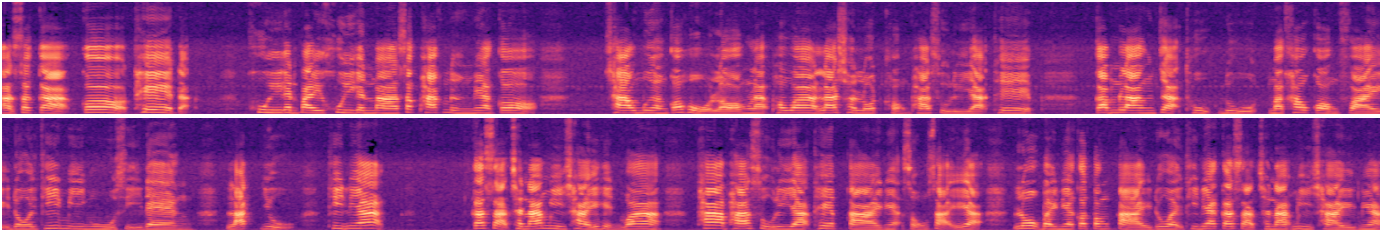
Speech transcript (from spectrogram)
อัสกะก็เทศอะคุยกันไปคุยกันมาสักพักหนึ่งเนี่ยก็ชาวเมืองก็โห่ร้องแล้วเพราะว่าราชรถของพระสุริยะเทพ กำลังจะถูกดูดมาเข้ากองไฟโดยที่มีงูสีแดงลัดอยู่ ทีเนี้ยกษัตริย์ชนะมีชัยเห็นว่า ถ้าพระสุริยะเทพตายเนี่ยสงสัยอะโลกใบเนี้ยก็ต้องตายด้วย ทีเนี้ยกษัตริย์ชนะมีชัยเนี่ย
